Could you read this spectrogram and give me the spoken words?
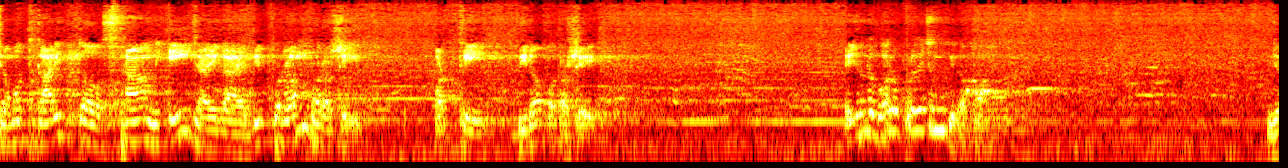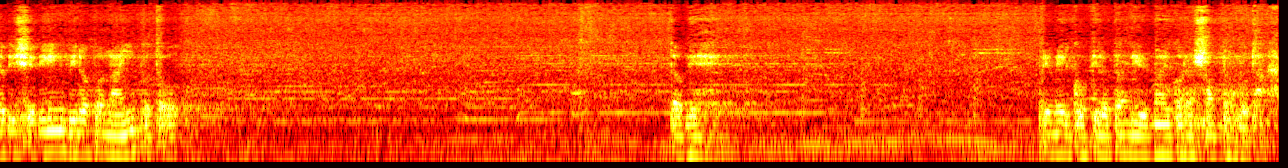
চমৎকারিত্ব স্থান এই জায়গায় বিপ্রলম্ভ রসে অর্থে বিরহ রসে এই জন্য বড় প্রয়োজন বিরহ। যদি সেদিন বিরহ নাই হতো, তবে প্রেমের গভীরতা নির্ণয় করা সম্ভব হতো না।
